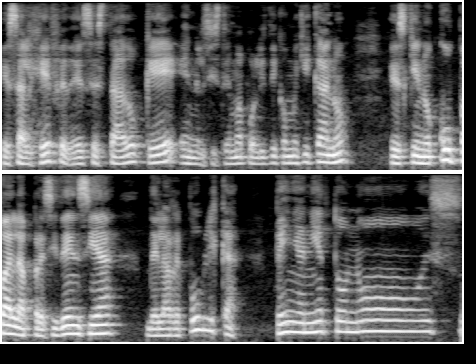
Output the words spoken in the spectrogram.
es al jefe de ese Estado que en el sistema político mexicano es quien ocupa la presidencia de la República. Peña Nieto no es...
